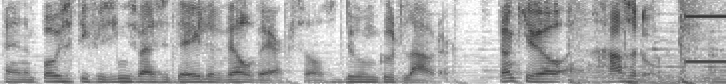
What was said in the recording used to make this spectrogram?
en een positieve zienswijze delen wel werkt, zoals Doing Good Louder. Dankjewel en ga zo door.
